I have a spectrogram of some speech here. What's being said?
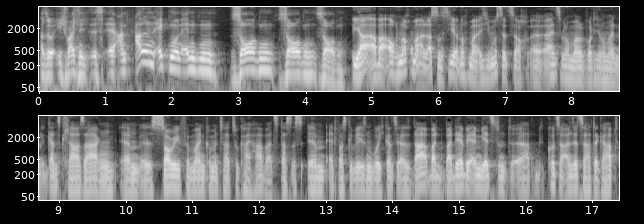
Also ich weiß nicht, es, äh, an allen Ecken und Enden Sorgen, Sorgen, Sorgen. Ja, aber auch nochmal, lass uns hier nochmal, ich muss jetzt auch, äh, eins nochmal, wollte ich nochmal ganz klar sagen, ähm, äh, sorry für meinen Kommentar zu Kai Havertz. Das ist ähm, etwas gewesen, wo ich ganz, also da bei, bei der WM jetzt und äh, kurze Ansätze hat er gehabt,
